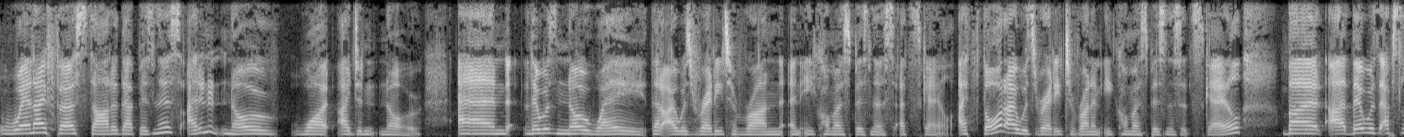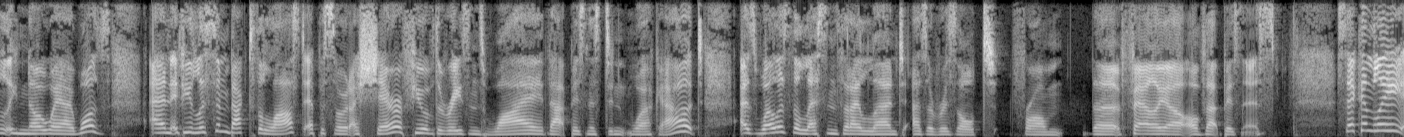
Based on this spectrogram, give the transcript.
when I first started that business, I didn't know what I didn't know. And there was no way that I was ready to run an e-commerce business at scale. I thought I was ready to run an e-commerce business at scale, but uh, there was absolutely no way I was. And if you listen back to the last episode, I share a few of the reasons why that business didn't work out, as well as the lessons that I learned as a result from the failure of that business. Secondly,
